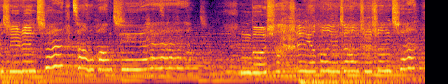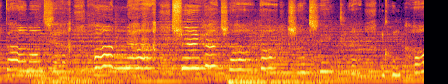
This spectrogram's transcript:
看去人间仓皇几眼。多少誓言谎言交织成茧，大梦间幻灭，岁月折流上青天，恐怕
